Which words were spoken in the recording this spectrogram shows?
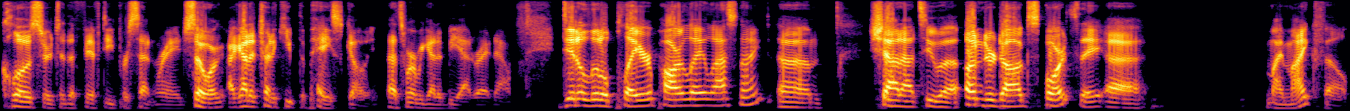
closer to the 50% range. So I got to try to keep the pace going. That's where we got to be at right now. Did a little player parlay last night. Um, shout out to uh, Underdog Sports. They uh, my mic fell.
